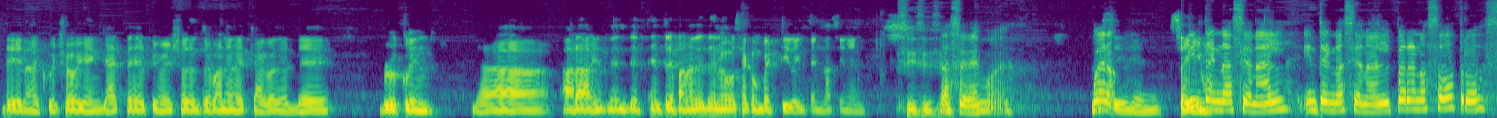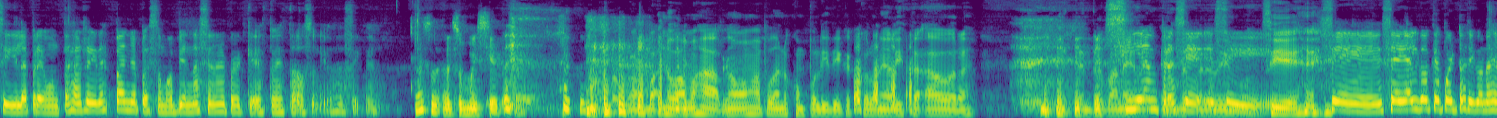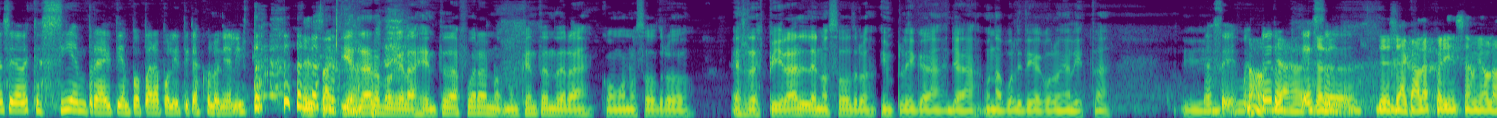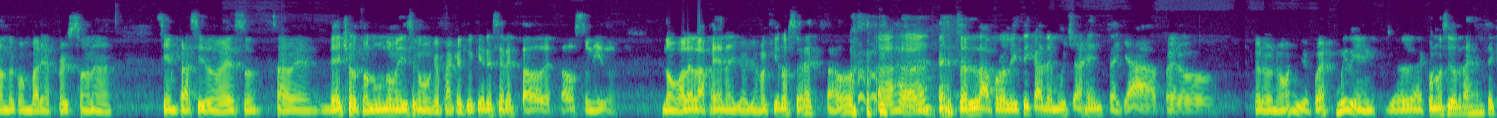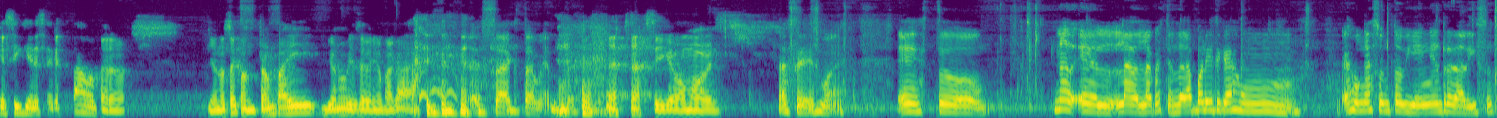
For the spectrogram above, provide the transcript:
Sí, no, escucho bien. Ya este es el primer show de Entre Paneles que hago desde Brooklyn. Ya, ahora Entre Paneles de nuevo se ha convertido internacional. Sí, sí, sí. Así mismo Bueno, internacional, internacional para nosotros, si le preguntas al rey de España, pues somos bien nacional porque esto es Estados Unidos, así que... Eso, eso es muy cierto. no, vamos a, no vamos a ponernos con políticas colonialistas ahora. siempre, sí, sí, sí. Si hay algo que Puerto Rico nos ha enseñado es que siempre hay tiempo para políticas colonialistas. Exacto. Y es raro porque la gente de afuera nunca entenderá cómo nosotros, el respirar de nosotros implica ya una política colonialista. Y... Así, desde, acá la experiencia a mí hablando con varias personas siempre ha sido eso, ¿sabes? De hecho, todo el mundo me dice como que ¿para qué tú quieres ser Estado de Estados Unidos? No vale la pena. Yo, yo no quiero ser Estado. Esto es la política de mucha gente allá, pero, pero no, yo pues muy bien. Yo he conocido otra gente que sí quiere ser Estado, pero yo no sé, con Trump ahí yo no hubiese venido para acá. Exactamente. Así que vamos a ver. Así es, bueno. Esto, no, el, la, la cuestión de la política es un, es un asunto bien enredadizo.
